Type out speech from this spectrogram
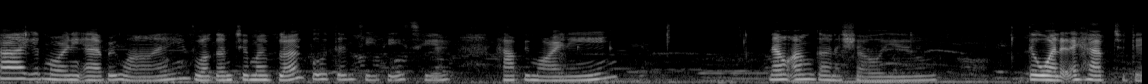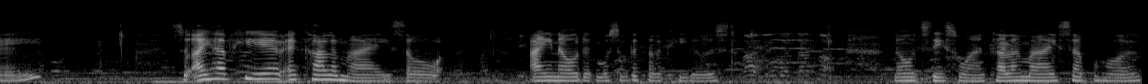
Hi, good morning everyone. Welcome to my vlog. Buotan TV is here. Happy morning. Now I'm gonna show you the one that I have today. So I have here a calamay. So I know that most of the Filipinos know it's this one, calamay sa Bohol.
